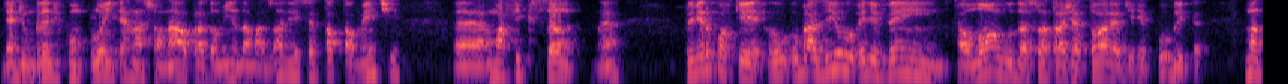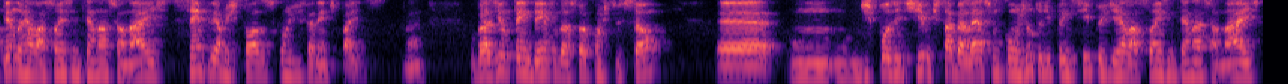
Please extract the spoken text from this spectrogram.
né, de um grande complô internacional para domínio da Amazônia, isso é totalmente uh, uma ficção. Né? Primeiro porque o, o, Brasil ele vem, ao longo da sua trajetória de república, mantendo relações internacionais sempre amistosas com os diferentes países. Né? O Brasil tem dentro da sua Constituição é, um, um, dispositivo que estabelece um conjunto de princípios de relações internacionais,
